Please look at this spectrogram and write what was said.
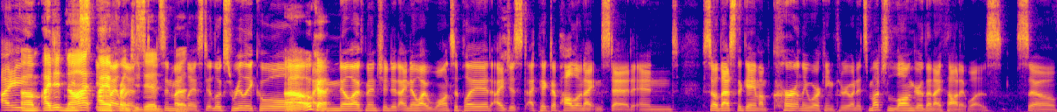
I um I did not. I have friends list. who did. It's in my but- list. It looks really cool. Ah, okay. I know I've mentioned it. I know I want to play it. I just I picked up Hollow Knight instead, and so that's the game I'm currently working through, and it's much longer than I thought it was. So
